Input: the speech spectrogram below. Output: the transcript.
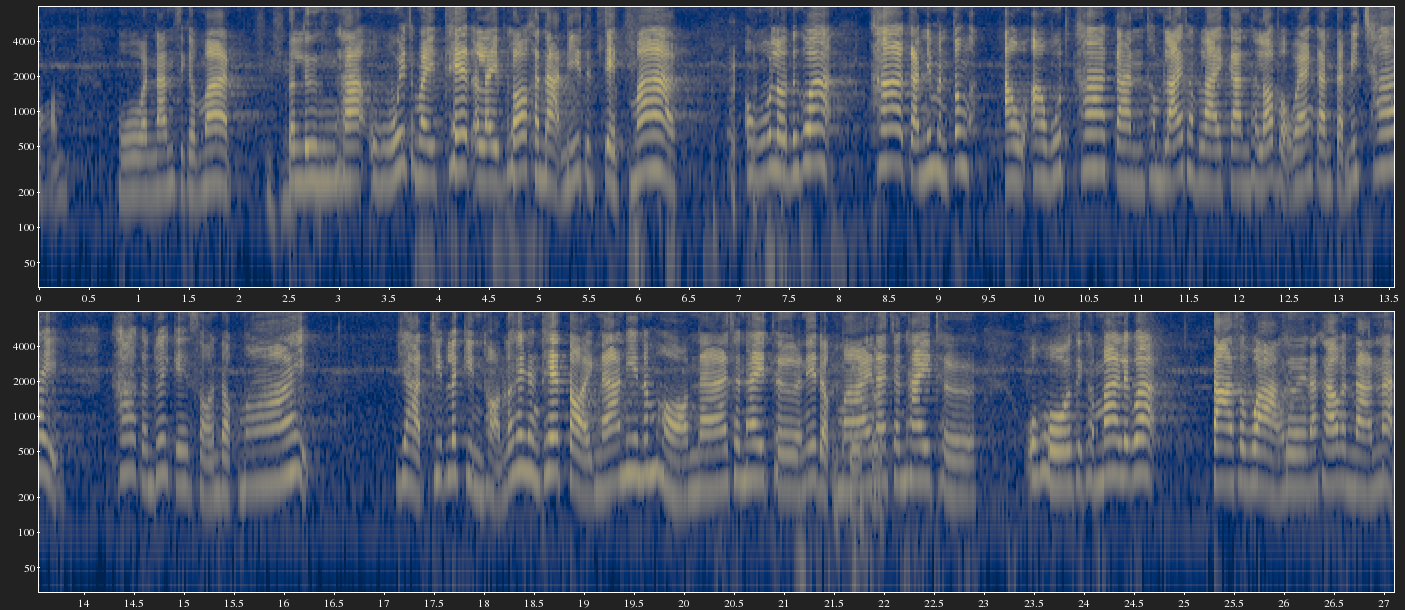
อมโหวันนั้นสิกมาศ ตะลึงค่ะโอ้ยทำไมเทศอะไร เพราะขนาดนี้แต่เจ็บมากโอ้เรานึกว่าฆ่ากันนี่มันต้องเอาอาวุธฆ่ากันทำร้ายทำลายกันทะเลาะเบาะแว้งกัน แต่ไม่ใช่ฆ่ากันด้วยเกสรดอกไม้หยาดทิพย์และกลิ่นหอมแล้วท่านยังเทศต่ออีกนะ นี่น้ำหอมนะ ฉันให้เธอนี่ดอกไม้นะ ฉันให้เธอ โอ้โห สิคมาเรียกว่า ตาสว่างเลยนะคะ วันนั้นน่ะ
